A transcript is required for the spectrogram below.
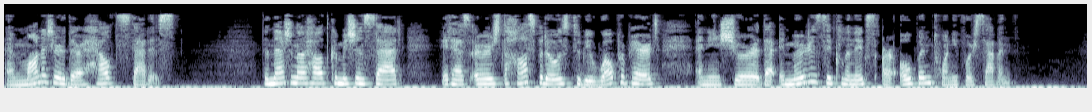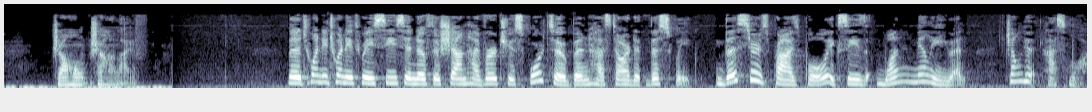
and monitor their health status. The National Health Commission said it has urged hospitals to be well prepared and ensure that emergency clinics are open 24 7. Zhang Hong, Shanghai Live. The 2023 season of the Shanghai Virtual Sports Open has started this week. This year's prize pool exceeds 1 million yuan. Zhang Yue has more.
